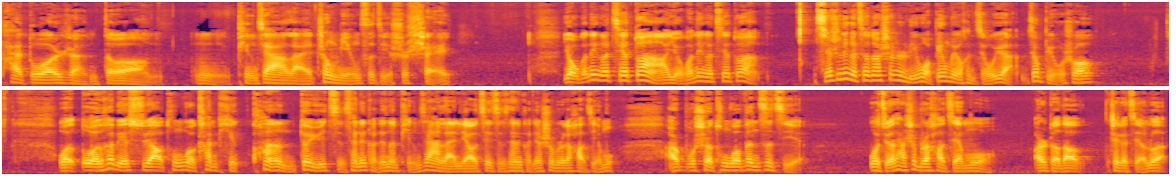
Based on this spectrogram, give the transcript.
太多人的嗯评价来证明自己是谁。有个那个阶段啊，有个那个阶段，其实那个阶段甚至离我并没有很久远。就比如说，我我特别需要通过看评看对于《仅三天可见》的评价来了解《仅三天可见》是不是个好节目，而不是通过问自己，我觉得它是不是好节目而得到这个结论。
